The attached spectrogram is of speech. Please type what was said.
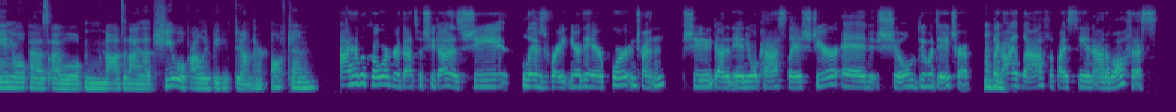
annual pass, I will not deny that she will probably be down there often. I have a coworker, that's what she does. She lives right near the airport in Trenton. She got an annual pass last year and she'll do a day trip. Mhm. Like I laugh if I see an out of office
